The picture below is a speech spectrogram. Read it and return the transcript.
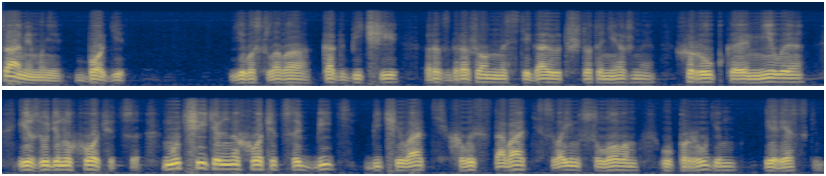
сами мы боги. Его слова, как бичи, раздраженно стегают что-то нежное, хрупкое, милое, и Зудину хочется, мучительно хочется бить, бичевать, хлыстовать своим словом упругим и резким.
